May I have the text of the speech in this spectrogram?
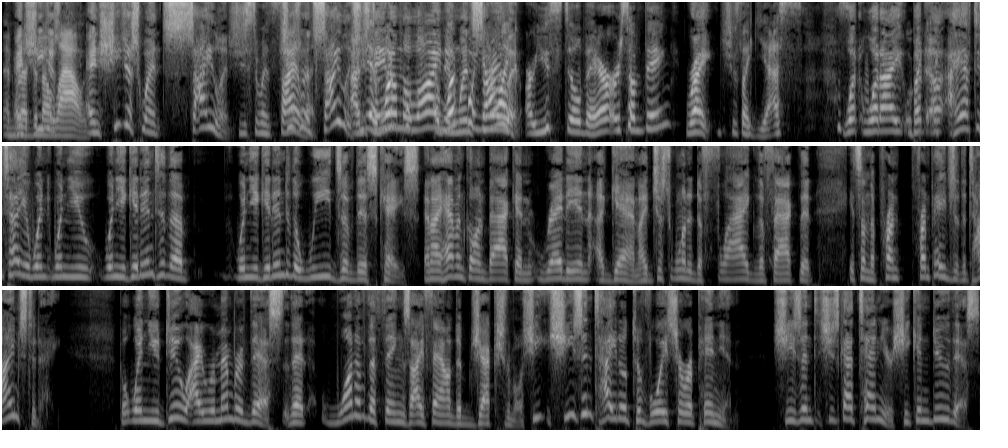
And, and read them just, aloud. And she just went silent. She just went silent. She just went silent. She I mean, stayed on the line and went silent. Like, Are you still there or something? Right. She's like, yes. What what I but uh, I have to tell you when when you when you get into the when you get into the weeds of this case, and I haven't gone back and read in again, I just wanted to flag the fact that it's on the front, front page of the Times today. But when you do, I remember this that one of the things I found objectionable, she, she's entitled to voice her opinion. She's, in, she's got tenure. She can do this.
